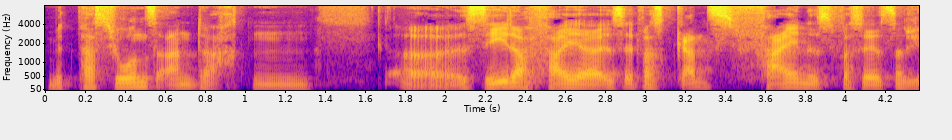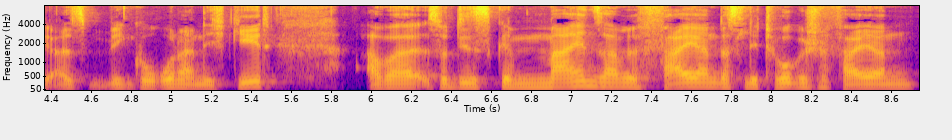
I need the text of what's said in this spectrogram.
mit Passionsandachten. Äh, Sederfeier ist etwas ganz Feines, was ja jetzt natürlich alles wegen Corona nicht geht. Aber so dieses gemeinsame Feiern, das liturgische Feiern,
